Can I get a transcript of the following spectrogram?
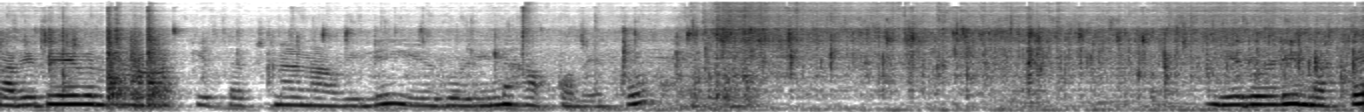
ಕರಿಬೇವನ್ನ ಹಾಕಿದ ತಕ್ಷಣ ನಾವಿಲ್ಲಿ ಈರುಳ್ಳಿನ ಹಾಕ್ಕೋಬೇಕು. ಈರುಳ್ಳಿ ಮತ್ತು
